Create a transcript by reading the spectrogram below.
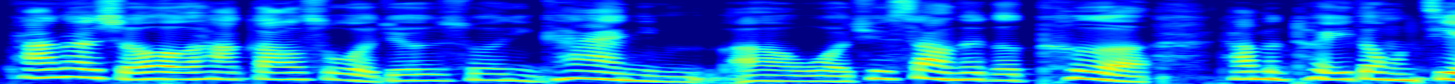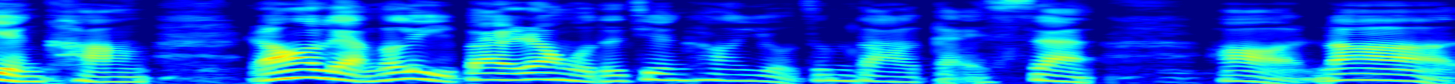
他那时候他告诉我，就是说，你看你呃，我去上这个课，他们推动健康，然后两个礼拜让我的健康有这么大的改善。好，那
